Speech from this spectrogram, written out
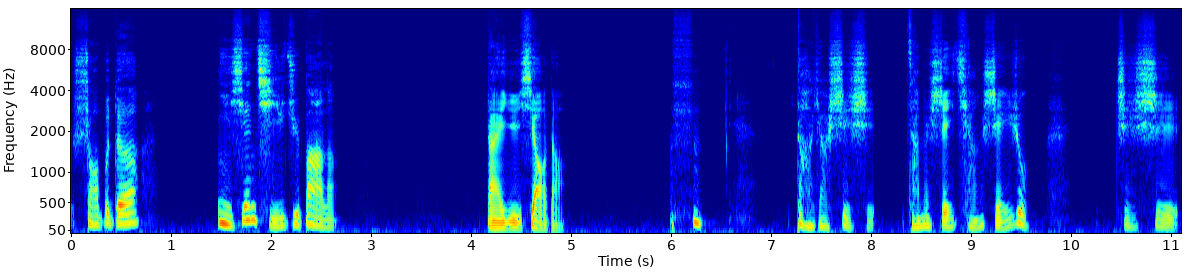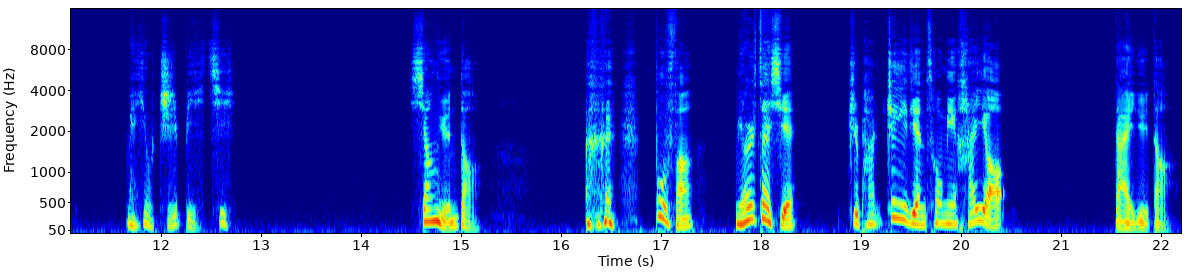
少不得，你先起一句罢了。”黛玉笑道：“哼，倒要试试。”咱们谁强谁弱，只是没有纸笔记。湘云道：“ 不妨，明儿再写，只怕这一点聪明还有。”黛玉道：“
